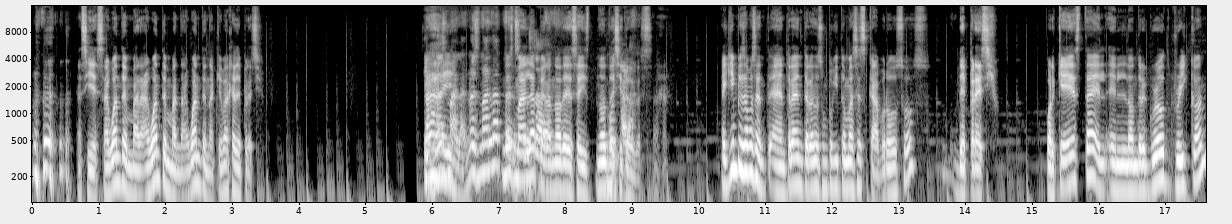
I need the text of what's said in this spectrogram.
Así es, aguanten, aguanten, banda, aguanten a que baje de precio. no es mala, no es mala, pero, no es mala, pero no de 6, no de 7 dólares. Aquí empezamos a, entrar en terrenos un poquito más escabrosos de precio. Porque esta, el, el Undergrowth Recon,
